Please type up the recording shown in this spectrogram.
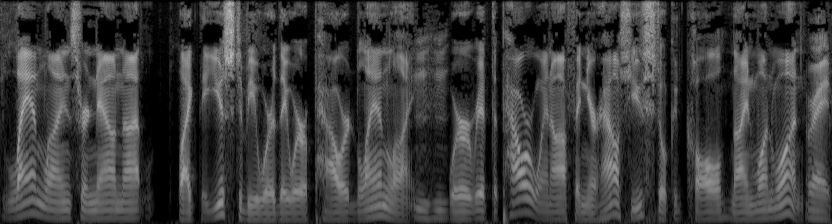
landlines are now not like they used to be where they were a powered landline where if the power went off in your house you still could call 911 Right.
